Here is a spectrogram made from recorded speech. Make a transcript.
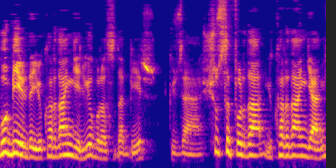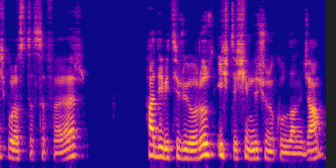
Bu 1 de yukarıdan geliyor. Burası da 1. Güzel. Şu 0 da yukarıdan gelmiş. Burası da 0. Hadi bitiriyoruz. İşte şimdi şunu kullanacağım.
